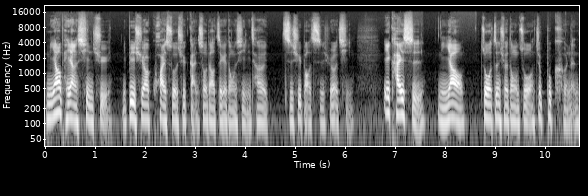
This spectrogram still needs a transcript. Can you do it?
你要培养兴趣，你必须要快速的去感受到这个东西，你才会持续保持热情。一开始你要做正确动作，就不可能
